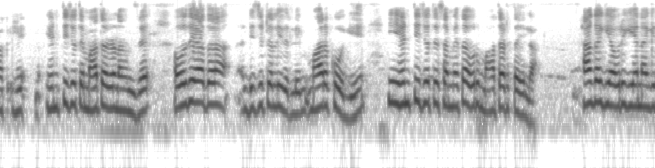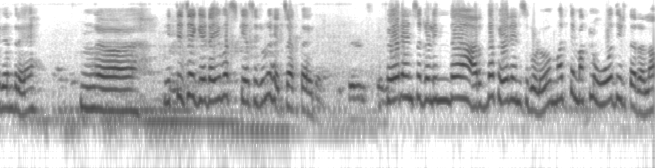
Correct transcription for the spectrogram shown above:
ಮಕ್ ಹೆಂಡತಿ ಜೊತೆ ಮಾತಾಡೋಣ ಅಂದರೆ ಅವ್ರದೇ ಆದ ಡಿಜಿಟಲ್ ಇದರಲ್ಲಿ ಮಾರಕ್ಕೋಗಿ ಈ ಹೆಂಡತಿ ಜೊತೆ ಸಮೇತ ಅವರು ಮಾತಾಡ್ತಾ ಇಲ್ಲ. ಹಾಗಾಗಿ ಅವ್ರಿಗೆ ಏನಾಗಿದೆ ಅಂದರೆ ಇತ್ತೀಚೆಗೆ ಡೈವರ್ಸ್ ಕೇಸುಗಳು ಹೆಚ್ಚಾಗ್ತಾ ಇದೆ. ಪೇರೆಂಟ್ಸ್ಗಳಿಂದ ಅರ್ಧ ಪೇರೆಂಟ್ಸ್ಗಳು ಮತ್ತೆ ಮಕ್ಕಳು ಓದಿರ್ತಾರಲ್ಲ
